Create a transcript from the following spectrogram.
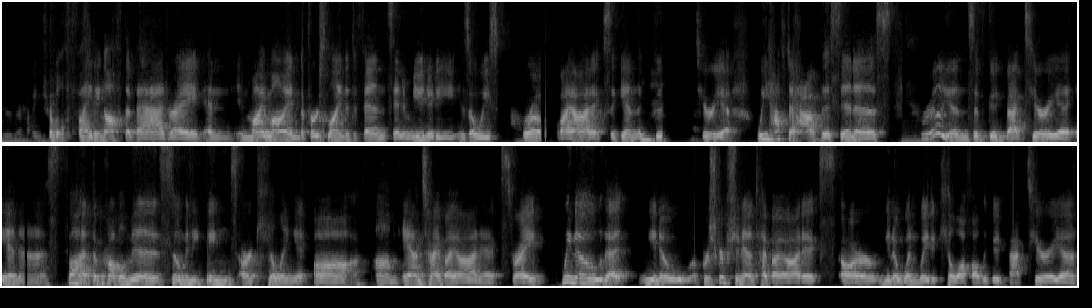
they're having trouble fighting off the bad, right? And in my mind, the first line of defense and immunity is always probiotics. Again, the mm-hmm. good bacteria. We have to have this in us, trillions of good bacteria in us. But the problem is, so many things are killing it off. Um, antibiotics, right? We know that you know prescription antibiotics are you know one way to kill off all the good bacteria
